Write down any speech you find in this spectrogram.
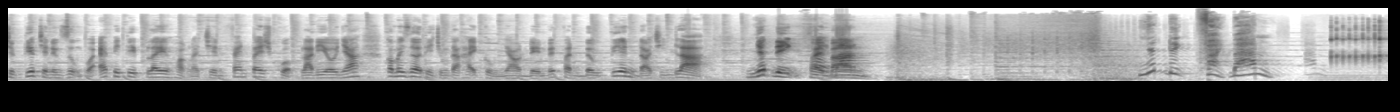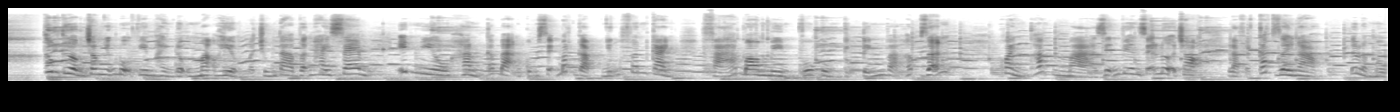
trực tiếp trên ứng dụng của FPT Play hoặc là trên fanpage của Pladio nhé. Còn bây giờ thì chúng ta hãy cùng nhau đến với phần đầu tiên đó chính là nhất định phải bàn. Nhất định phải ban Thông thường trong những bộ phim hành động mạo hiểm mà chúng ta vẫn hay xem, ít nhiều hẳn các bạn cũng sẽ bắt gặp những phân cảnh phá bom mìn vô cùng kịch tính và hấp dẫn. Khoảnh khắc mà diễn viên sẽ lựa chọn là phải cắt dây nào, tức là màu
